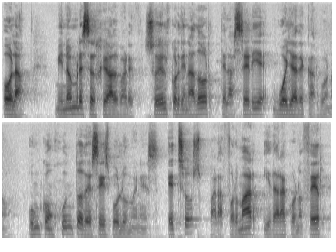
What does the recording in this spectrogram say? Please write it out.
Hola, mi nombre es Sergio Álvarez, soy el coordinador de la serie Huella de Carbono, un conjunto de seis volúmenes hechos para formar y dar a conocer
